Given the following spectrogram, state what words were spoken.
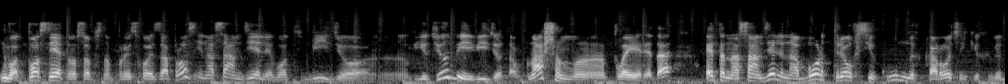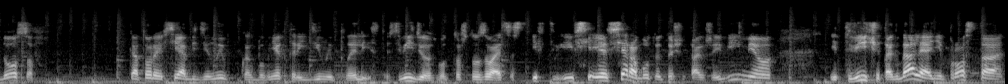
Вот, после этого, собственно, происходит запрос, и на самом деле вот видео э, в YouTube и видео там в нашем э, плеере, да, это на самом деле набор трехсекундных коротеньких видосов, которые все объединены как бы в некоторый единый плейлист. То есть видео, вот то, что называется, и, и, все, и все работают точно так же, и Vimeo, и Twitch и так далее, они просто,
